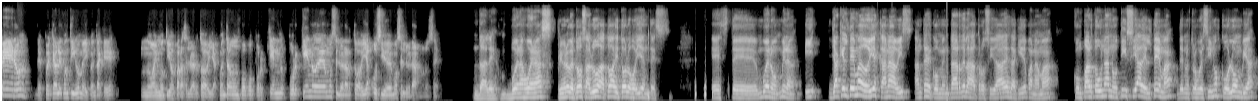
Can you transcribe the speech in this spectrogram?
pero después que hablé contigo me di cuenta que no hay motivos para celebrar todavía. Cuéntame un poco por qué no, por qué no debemos celebrar todavía o si debemos celebrar, no lo sé. Dale, buenas, buenas. Primero que todo, saludos a todas y todos los oyentes. Este, bueno, mira, y ya que el tema de hoy es cannabis, antes de comentar de las atrocidades de aquí de Panamá, comparto una noticia del tema de nuestros vecinos Colombia,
